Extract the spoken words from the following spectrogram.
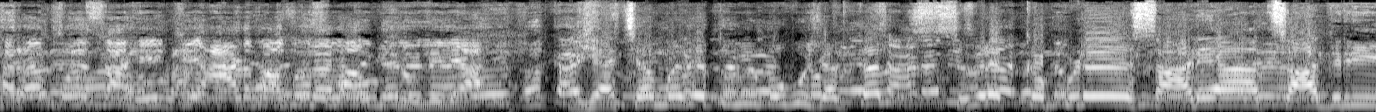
खराब बस आहे जे आड बाजूला लावून ठेवलेले आहे ह्याच्यामध्ये तुम्ही बघू शकता सगळे कपडे साड्या चादरी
